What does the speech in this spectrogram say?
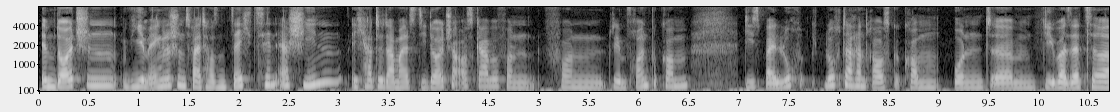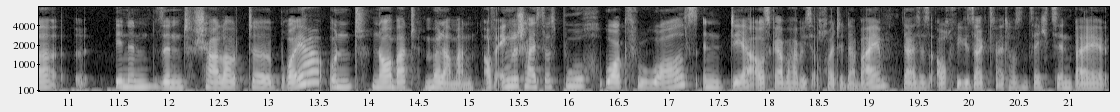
im Deutschen wie im Englischen 2016 erschienen. Ich hatte damals die deutsche Ausgabe von, von dem Freund bekommen. Die ist bei Luch Luchterhand rausgekommen und ähm, die ÜbersetzerInnen sind Charlotte Breuer und Norbert Möllermann. Auf Englisch heißt das Buch Walk Through Walls. In der Ausgabe habe ich es auch heute dabei. Da ist es auch, wie gesagt, 2016 bei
